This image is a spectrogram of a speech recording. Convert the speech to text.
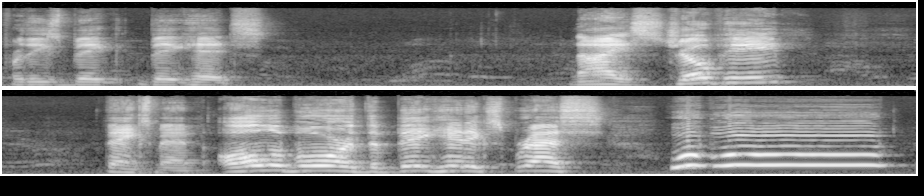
For these big, big hits. Nice. Joe P. Thanks, man. All aboard the Big Hit Express. Whoop whoop.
